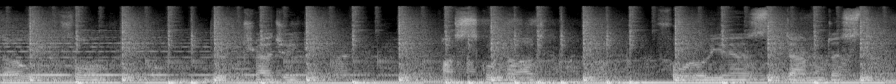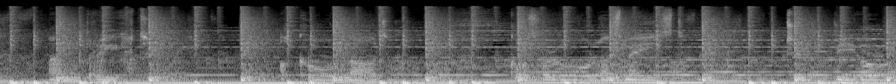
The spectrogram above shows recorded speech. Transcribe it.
Didst perform the tragic Pasquinade for all years damnedest for all as mazed to behold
